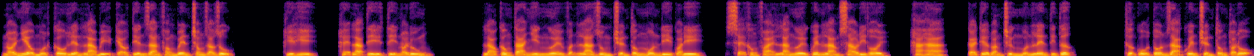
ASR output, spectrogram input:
nói nhiều một câu liền là bị kéo tiến gian phòng bên trong giáo dục. Kỳ hỉ, hệ là tỷ tỷ nói đúng. Lão công ta nhìn ngươi vẫn là dùng truyền thống môn đi qua đi, sẽ không phải là ngươi quên làm sao đi thôi. Ha ha, cái kia đoán chừng muốn lên tin tức. Thượng cổ tôn giả quên truyền thống tọa độ.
